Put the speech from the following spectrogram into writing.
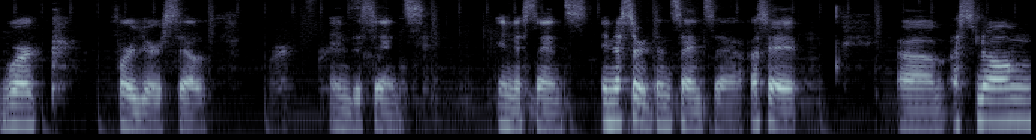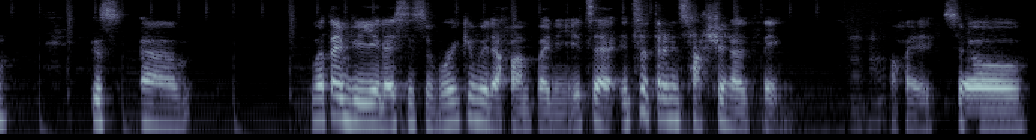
work for yourself. work for In the sense. okay. in a sense, in a certain sense. Ah. Kasi um, as long, because um, what I realized is working with a company, it's a it's a transactional thing. Okay, so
